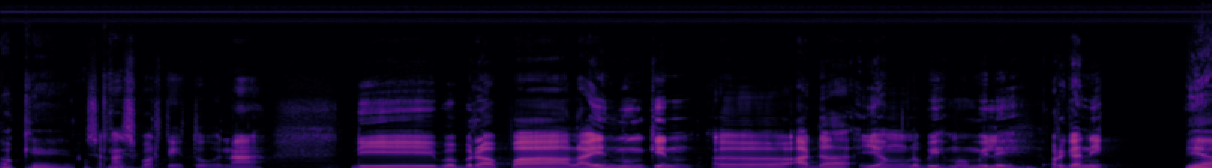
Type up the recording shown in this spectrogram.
Oke, oke. Misalkan seperti itu. Nah, di beberapa lain mungkin eh, ada yang lebih memilih organik Ya,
